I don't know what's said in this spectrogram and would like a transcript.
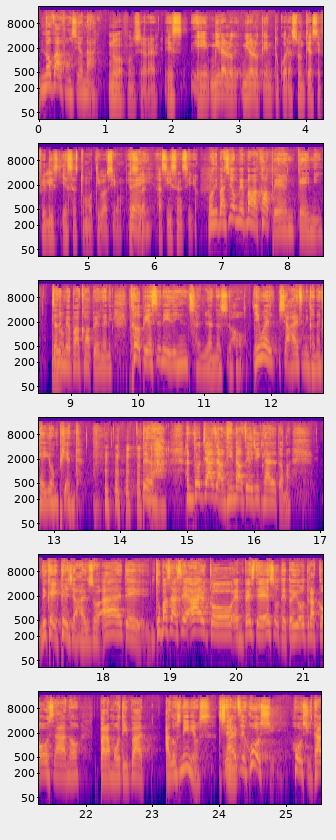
no va a funcionar。No va a funcionar. Es eh, mira lo mira lo que en tu corazón te hace feliz y esa es tu motivación. Es la, así sencillo. Motivación 没有办法靠别人给你，真的没有办法靠别人给你。特别是你已经成人的时候，因为小孩子你可能可以用骗的，对吧？很多家长听到这一句应该就懂嘛。你可以骗小孩子说：“哎，对，tú vas a hacer algo en vez de eso te doy otra cosa, ¿no? Para motivar a los niños。”小孩子或许或许他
